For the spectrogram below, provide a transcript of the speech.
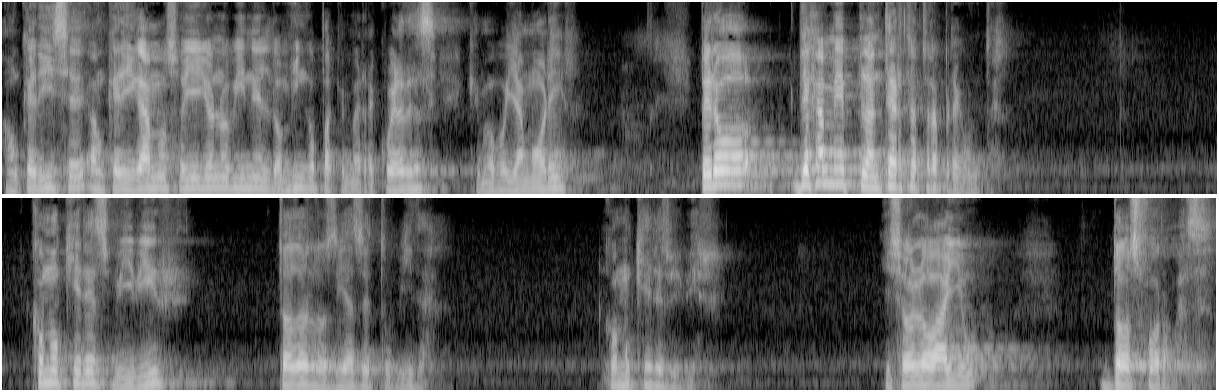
aunque, dice, aunque digamos, oye, yo no vine el domingo para que me recuerdes que me voy a morir. Pero déjame plantearte otra pregunta. ¿Cómo quieres vivir todos los días de tu vida? ¿Cómo quieres vivir? Y solo hay dos formas.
